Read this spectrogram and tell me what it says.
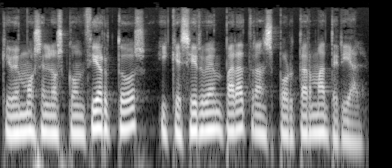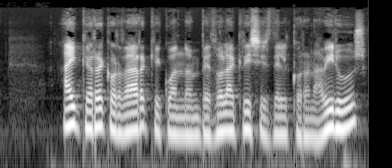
que vemos en los conciertos y que sirven para transportar material. Hay que recordar que cuando empezó la crisis del coronavirus,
